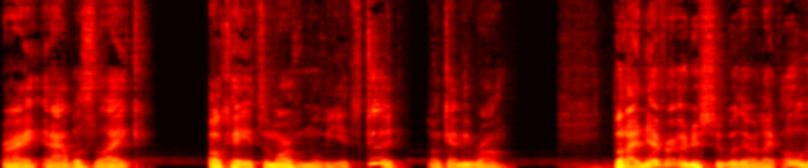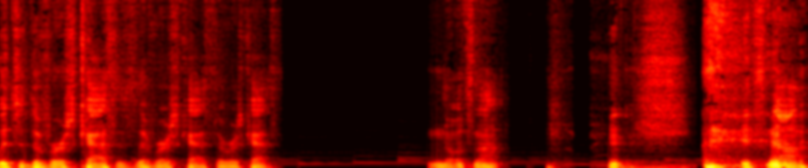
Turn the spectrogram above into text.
right? And i was like okay it's a marvel movie. It's good. Don't get me wrong. But i never understood where they were like oh it's a diverse cast. It's a diverse cast diverse cast. No it's not. It's not.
